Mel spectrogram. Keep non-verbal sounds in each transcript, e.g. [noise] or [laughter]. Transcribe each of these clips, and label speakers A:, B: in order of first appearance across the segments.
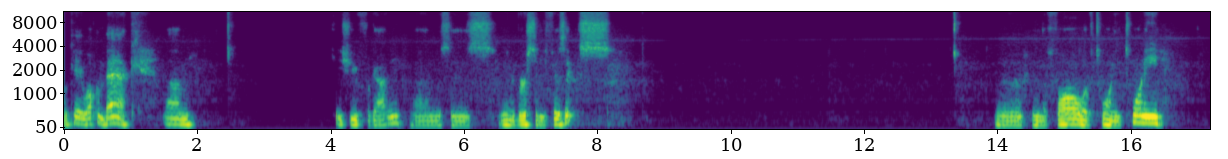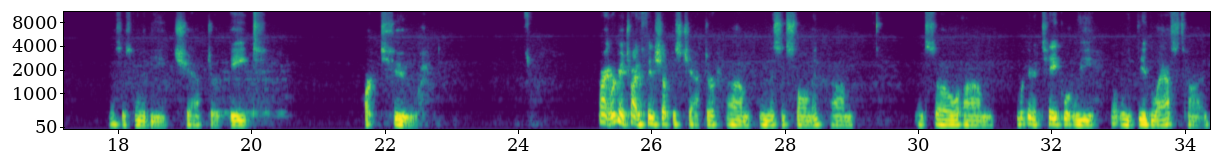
A: Okay, welcome back. Um, in case you've forgotten, um, this is university physics. Uh, in the fall of 2020. This is going to be chapter eight, part two. All right, we're going to try to finish up this chapter um, in this installment. Um, and so um, we're going to take what we what we did last time.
